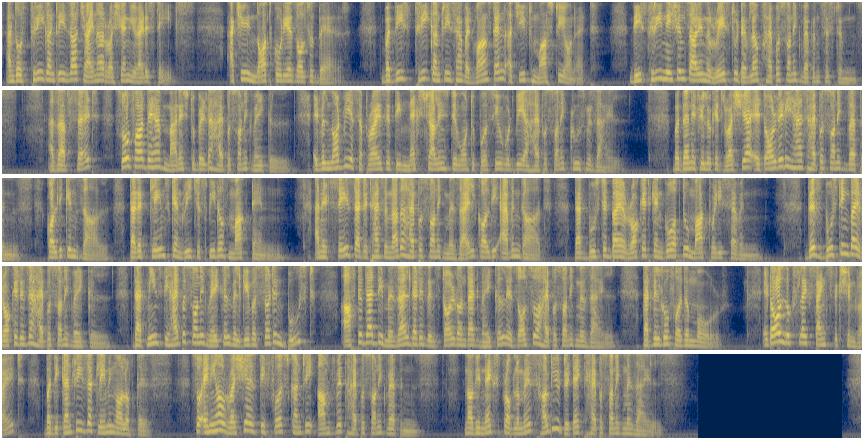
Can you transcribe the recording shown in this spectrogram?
And those three countries are China, Russia and United States. Actually North Korea is also there. But these three countries have advanced and achieved mastery on it. These three nations are in a race to develop hypersonic weapon systems. As I've said, so far they have managed to build a hypersonic vehicle. It will not be a surprise if the next challenge they want to pursue would be a hypersonic cruise missile. But then if you look at Russia, it already has hypersonic weapons called the Kinzhal that it claims can reach a speed of Mach 10. And it says that it has another hypersonic missile called the Avangard that boosted by a rocket can go up to Mach 27. This boosting by rocket is a hypersonic vehicle. That means the hypersonic vehicle will give a certain boost after that the missile that is installed on that vehicle is also a hypersonic missile that will go further more. It all looks like science fiction, right? But the countries are claiming all of this. So anyhow, Russia is the first country armed with hypersonic weapons. Now the next problem is how do you detect hypersonic missiles?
